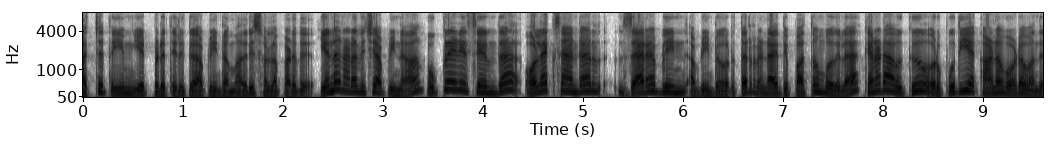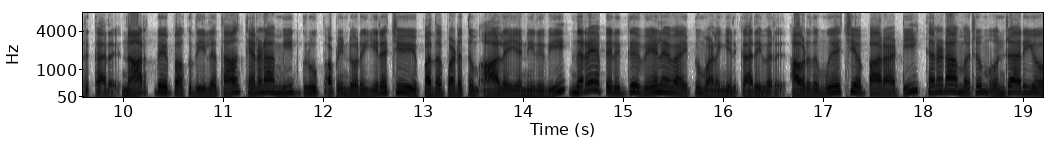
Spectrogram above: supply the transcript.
அச்சத்தையும் ஏற்படுத்தியிருக்கு அப்படின்ற மாதிரி சொல்லப்படுது. என்ன நடந்துச்சு அப்படின்னா உக்ரைனை சேர்ந்த ஒலெக்சாண்டர் ஜெரப்ளின் அப்படின்ற ஒருத்தர் ரெண்டாயிரத்தி பத்தொன்பதுல கனடாவுக்கு ஒரு புதிய கனவோட வந்திருக்காரு. நார்த் பே பகுதியில தான் கனடா மீட் குரூப் அப்படின்ற ஒரு இறைச்சி பதப்படுத்தும் ஆலையை நிறுவி நிறைய பேருக்கு வேலை வாய்ப்பும் வழங்கியிருக்காரு இவர். அவரது முயற்சியை பாராட்டி கனடா மற்றும் ஒன்றாரியோ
